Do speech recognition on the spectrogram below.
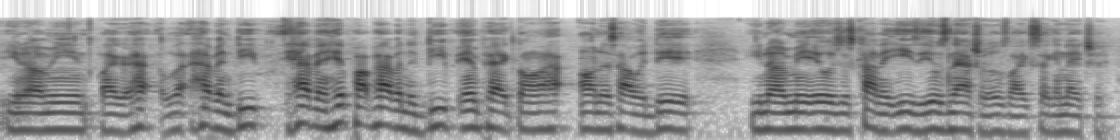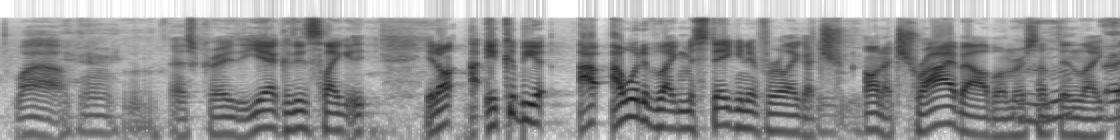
you know what I mean like ha- having deep having hip hop having a deep impact on on us how it did you know what I mean it was just kind of easy it was natural it was like second nature Wow, mm, that's crazy. Yeah, because it's like it, it. It could be. I, I would have like mistaken it for like a tr- on a tribe album or something like that.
